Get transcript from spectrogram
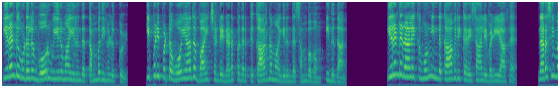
இரண்டு உடலும் ஓர் உயிருமாயிருந்த தம்பதிகளுக்குள் இப்படிப்பட்ட ஓயாத வாய்ச்சண்டை நடப்பதற்கு காரணமாயிருந்த சம்பவம் இதுதான். இரண்டு நாளைக்கு முன் இந்த காவிரிக்கரை சாலை வழியாக நரசிம்ம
